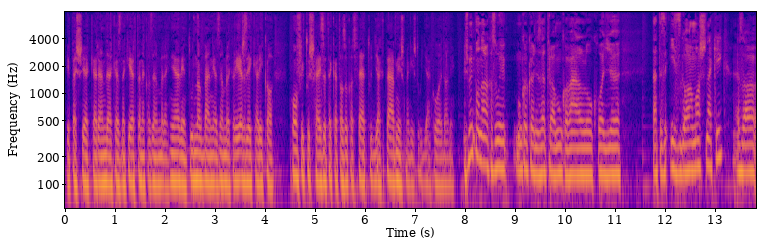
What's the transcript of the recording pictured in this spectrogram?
képességekkel rendelkeznek, értenek az emberek nyelvén, tudnak bánni az emberekkel, érzékelik a konfliktus helyzeteket, azokat fel tudják tárni, és meg is tudják oldani. És mit mondanak az új munkakörnyezetre a munkavállalók, hogy tehát ez izgalmas nekik, ez a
